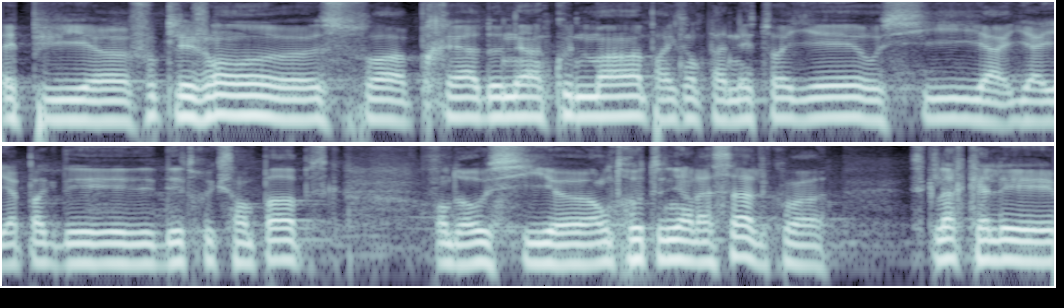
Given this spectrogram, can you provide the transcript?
Et puis, il faut que les gens euh, soient prêts à donner un coup de main, par exemple à nettoyer aussi. Il n'y a, a- pas que des, des trucs sympas parce qu'on doit aussi euh, entretenir la salle. quoi. C'est clair qu'elle est,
